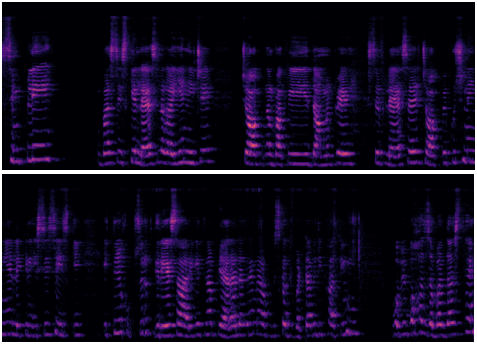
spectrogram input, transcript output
सिंपली बस इसके लेस लगाइए नीचे। चौक, बाकी दामन पे सिर्फ़ लेस है, चौक पे कुछ नहीं है, लेकिन इसी से इसकी इतनी खूबसूरत ग्रेस आ रही है, इतना प्यारा लग रहा है, मैं आपको इसका दुपट्टा भी दिखाती हूँ, वो भी बहुत ज़बरदस्त है।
